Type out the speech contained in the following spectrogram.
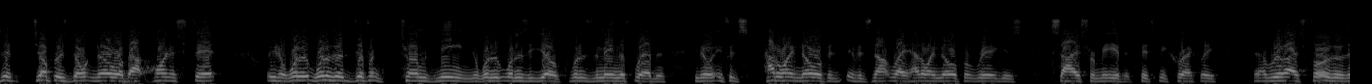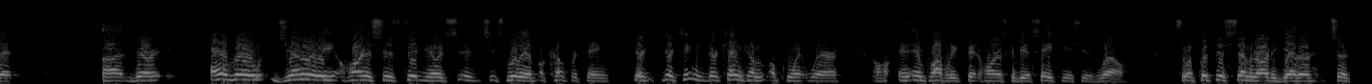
that jumpers don't know about harness fit, you know, what what do the different terms mean? What what is a yoke? What is the main lift web? And, you know, if it's, how do I know if, it, if it's not right? How do I know if a rig is sized for me, if it fits me correctly? And I realized further that uh, there, although generally harnesses fit, you know, it's, it's, it's really a, comfort thing, there, there, can, there can come a point where an improperly fit harness could be a safety issue as well. So I put this seminar together to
